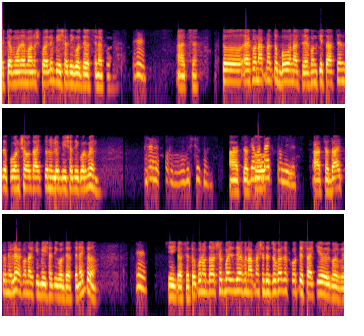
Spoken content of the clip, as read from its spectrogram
একটা মনের মানুষ পাইলে বিয়ে শাদী করতে যাচ্ছেন এখন হ্যাঁ আচ্ছা। তো এখন আপনার তো বোন আছে এখন কি চাচ্ছেন যে বোন সহ দায়িত্ব নিলে বিয়ে শাদী করবেন? হ্যাঁ অবশ্যই করব। আচ্ছা তো দায়িত্ব আচ্ছা দায়িত্ব নিলে এখন আর কি বিয়ে শাদী করতে যাচ্ছেন এই তো? হ্যাঁ। ঠিক আছে তো কোনো দর্শক ভাই যদি এখন আপনার সাথে যোগাযোগ করতে চায় কীভাবে করবে?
